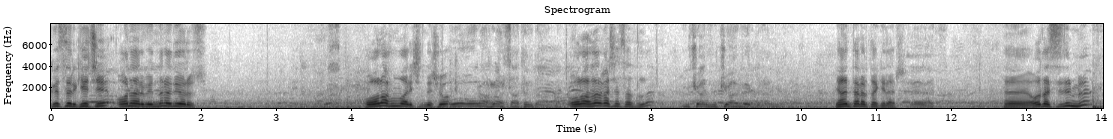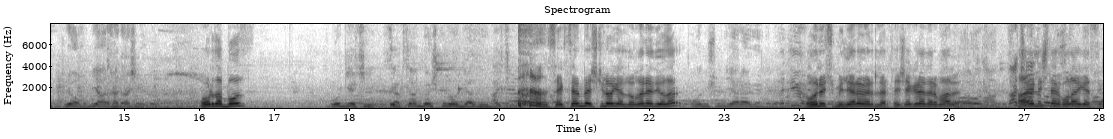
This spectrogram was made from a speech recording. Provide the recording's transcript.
Kısır keçi onar bin lira diyoruz. Oğlak mı var içinde şu? O oğlaklar satıldı abi. Oğlaklar kaça satıldı? Üçer buçuğa verdiler. Yan taraftakiler. Evet. He, o da sizin mi? Yok bir arkadaşım. Orada boz O geçi. 85 kilo geldi o geçi. 85 kilo geldi. Ona ne diyorlar? 13 milyara verdiler. 13 milyara verdiler. Teşekkür ederim abi. Hayırlı işler kolay gelsin.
